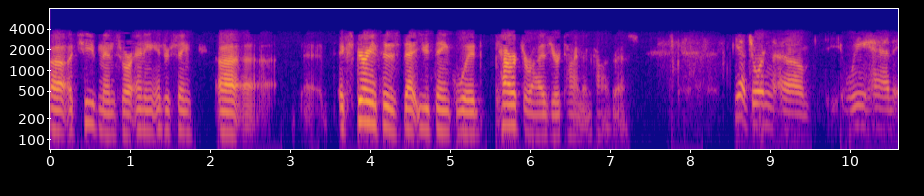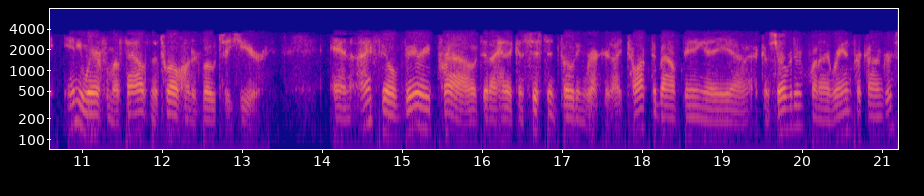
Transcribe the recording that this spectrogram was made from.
achievements or any interesting experiences that you think would characterize your time in Congress? Yeah, Jordan, um, we had anywhere from a thousand to twelve hundred votes a year, and I feel very proud that I had a consistent voting record. I talked about being a, uh, a conservative when I ran for Congress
